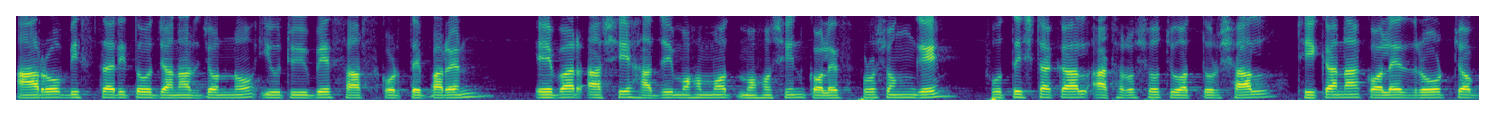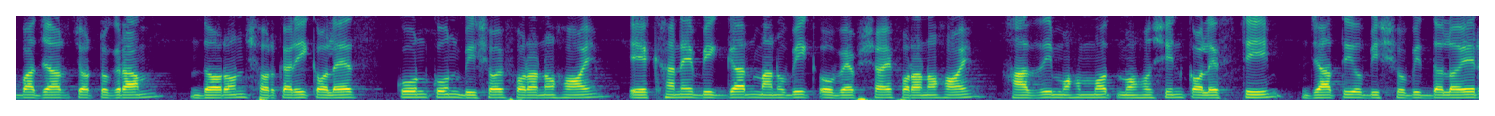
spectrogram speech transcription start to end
আরও বিস্তারিত জানার জন্য ইউটিউবে সার্চ করতে পারেন। এবার আসি হাজি মোহাম্মদ মহসিন কলেজ প্রসঙ্গে। প্রতিষ্ঠাকাল আঠারোশো চুয়াত্তর সাল ঠিকানা কলেজ রোড, চকবাজার, চট্টগ্রাম। দরন সরকারি কলেজ, কোন কোন বিষয় পড়ানো হয়? এখানে বিজ্ঞান, মানবিক ও ব্যবসায় পড়ানো হয়। হাজি মোহাম্মদ মহসিন কলেজটি জাতীয় বিশ্ববিদ্যালয়ের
